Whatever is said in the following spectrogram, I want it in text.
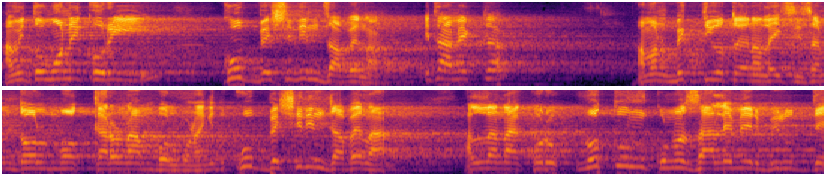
আমি তো মনে করি, খুব বেশি দিন যাবে না। এটা একটা আমার ব্যক্তিগত অ্যানালাইসিস আমি দল, মত কারও নাম বলব না, কিন্তু খুব বেশি দিন যাবে না, আল্লাহ না করুক, নতুন কোনো জালেমের বিরুদ্ধে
